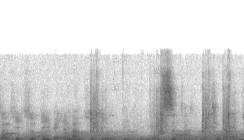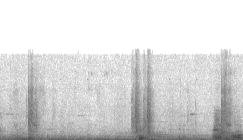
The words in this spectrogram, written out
升起次第跟圆满次第。是，清单还有佛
